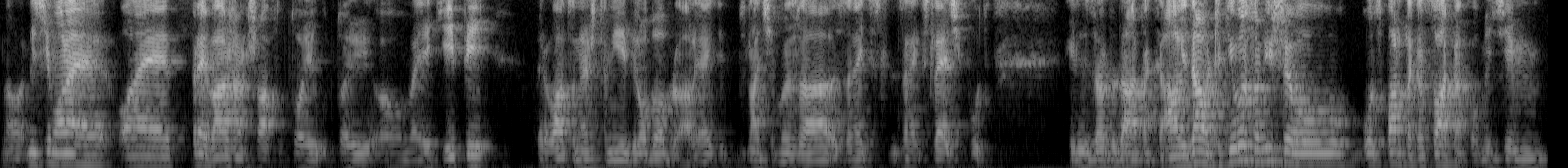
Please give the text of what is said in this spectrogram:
No, mislim, ona je, ona je prevažan šaf u toj, u toj ovaj, ekipi, verovatno nešto nije bilo dobro, ali ajde, znaćemo za, za, neki, za neki sledeći put ili za dodatak. Ali da, očekivao sam više o, od Spartaka svakako, mislim,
